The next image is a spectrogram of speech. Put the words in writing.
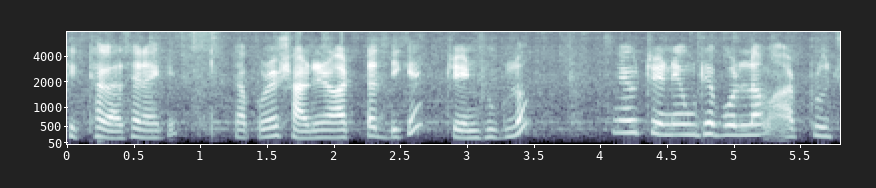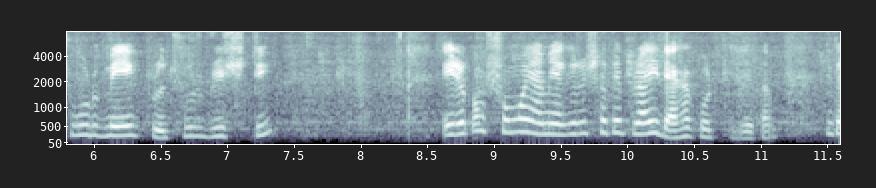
ঠিকঠাক আছে নাকি। তারপরে সাড়ে আটটার দিকে ট্রেন ঢুকলো। ট্রেনে উঠে পড়লাম আর প্রচুর মেঘ, প্রচুর বৃষ্টি। এরকম সময় আমি একজনের সাথে প্রায় দেখা করতে যেতাম। কিন্তু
